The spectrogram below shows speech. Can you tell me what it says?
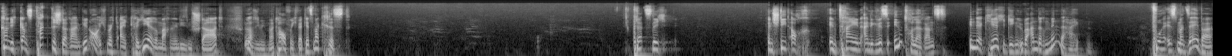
kann ich ganz taktisch daran gehen, oh, ich möchte eigentlich Karriere machen in diesem Staat, dann lasse ich mich mal taufen, ich werde jetzt mal Christ. Plötzlich entsteht auch in Teilen eine gewisse Intoleranz in der Kirche gegenüber anderen Minderheiten. Vorher ist man selber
